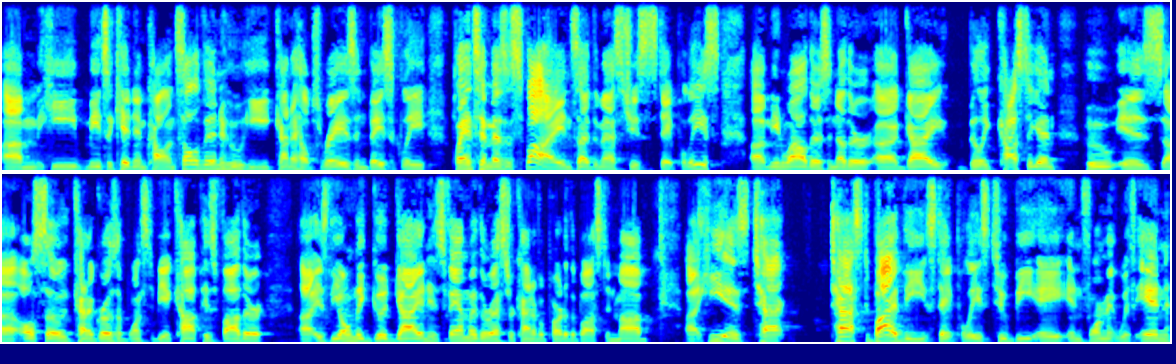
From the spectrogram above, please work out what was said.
Um, he meets a kid named Colin Sullivan, who he kind of helps raise and basically plants him as a spy inside the Massachusetts State Police. Uh, meanwhile, there's another uh, guy, Billy Costigan, who is uh, also kind of grows up, wants to be a cop. His father uh, is the only good guy in his family. The rest are kind of a part of the Boston mob. Uh, he is ta- tasked by the state police to be a informant within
